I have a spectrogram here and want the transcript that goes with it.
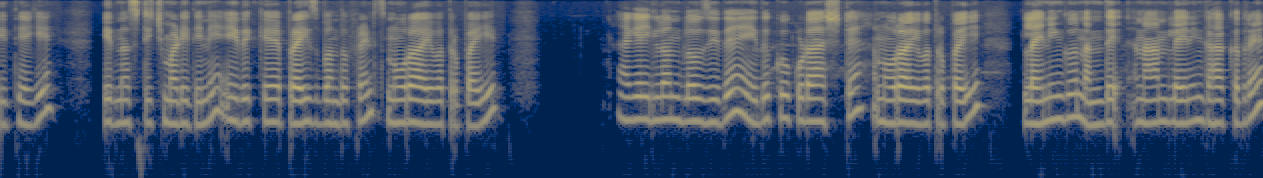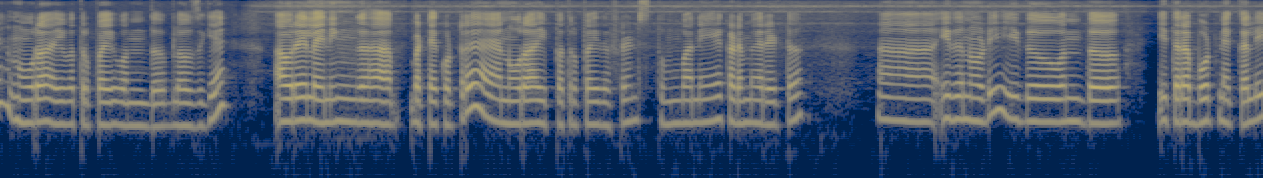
ರೀತಿಯಾಗಿ ಇದನ್ನ ಸ್ಟಿಚ್ ಮಾಡಿದ್ದೀನಿ. ಇದಕ್ಕೆ ಪ್ರೈಸ್ ಬಂದು ಫ್ರೆಂಡ್ಸ್ ನೂರ ಐವತ್ತು ರೂಪಾಯಿ. ಹಾಗೆ ಇಲ್ಲೊಂದು ಬ್ಲೌಸ್ ಇದೆ. ಇದಕ್ಕೂ ಕೂಡ ಅಷ್ಟೇ ನೂರ ಐವತ್ತು ರೂಪಾಯಿ. ಲೈನಿಂಗು ನಂದೇ. ನಾನು ಲೈನಿಂಗ್ ಹಾಕಿದ್ರೆ ನೂರ ಐವತ್ತು ರೂಪಾಯಿ ಒಂದು ಬ್ಲೌಸ್ಗೆ. ಅವರೇ ಲೈನಿಂಗ್ ಬಟ್ಟೆ ಕೊಟ್ಟರೆ ನೂರ ಇಪ್ಪತ್ತು ರೂಪಾಯಿ ಇದೆ ಫ್ರೆಂಡ್ಸ್. ತುಂಬಾ ಕಡಿಮೆ ರೇಟ್. ಇದು ನೋಡಿ, ಇದು ಒಂದು ಈ ಥರ ಬೋಟ್ ನೆಕ್ಕಲ್ಲಿ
